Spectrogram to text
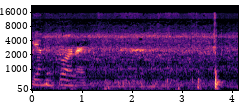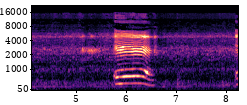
เรียนถึงตัวอะไร A A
